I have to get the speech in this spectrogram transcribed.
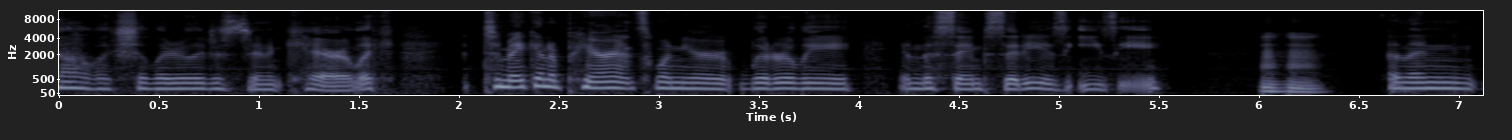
no, like, she literally just didn't care. Like, to make an appearance when you're literally in the same city is easy. Mm-hmm. And then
